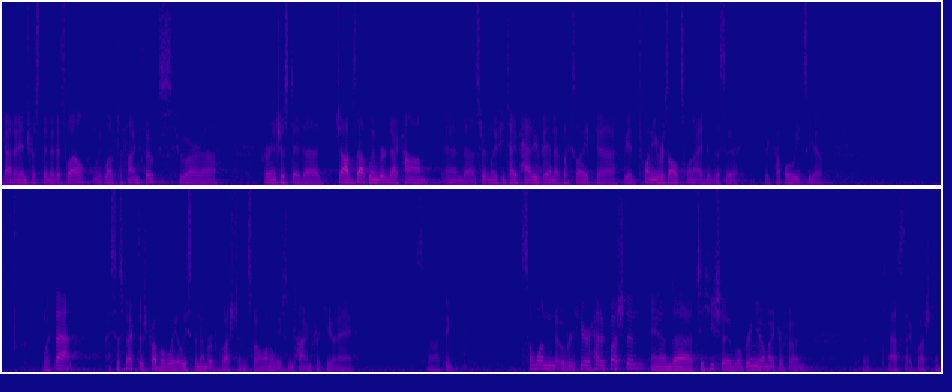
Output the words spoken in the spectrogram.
got an interest in it as well. We'd love to find folks who are, uh, who are interested. Uh, jobs.bloomberg.com, and uh, certainly if you type Hadoop in, it looks like uh, we had 20 results when I did this a, a couple of weeks ago. With that, I suspect there's probably at least a number of questions, so I want to leave some time for Q&A. So I think someone over here had a question, and uh, Tahisha will bring you a microphone to, to ask that question.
